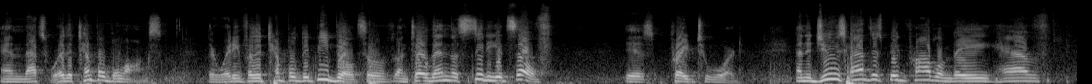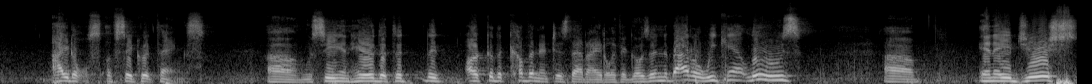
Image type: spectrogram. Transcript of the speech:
And that's where the temple belongs. They're waiting for the temple to be built. So until then, the city itself is prayed toward. And the Jews have this big problem. They have idols of sacred things. Uh, we see in here that the, the Ark of the Covenant is that idol. If it goes into battle, we can't lose. Uh, in a Jewish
